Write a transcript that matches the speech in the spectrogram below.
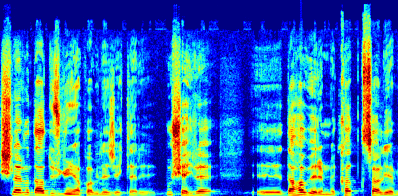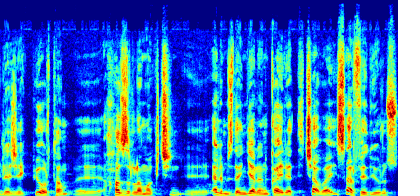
işlerini daha düzgün yapabilecekleri, bu şehre e, daha verimli katkı sağlayabilecek bir ortam e, hazırlamak için elimizden gelen gayreti, çabayı sarf ediyoruz.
